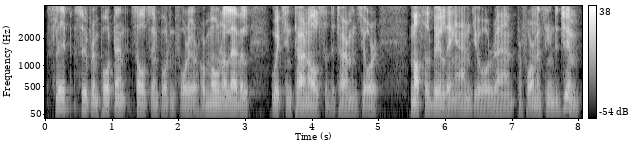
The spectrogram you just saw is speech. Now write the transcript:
sleep super important. It's also important for your hormonal level, which in turn also determines your muscle building and your um, performance in the gym.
